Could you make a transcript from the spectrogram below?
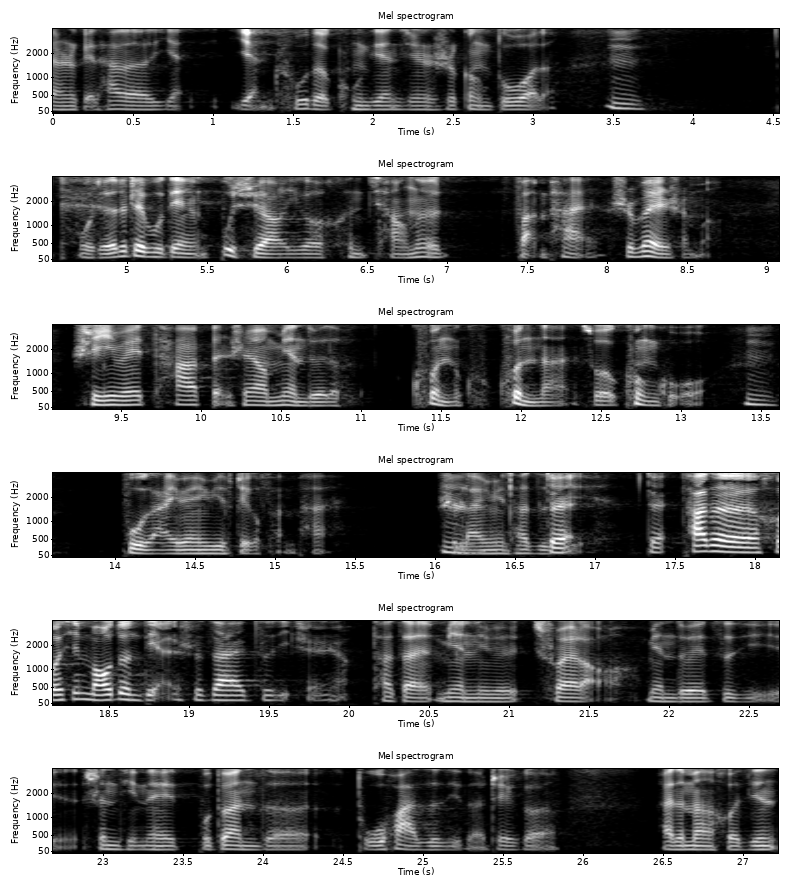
但是给他的演演出的空间其实是更多的。嗯我觉得这部电影不需要一个很强的反派，是为什么？是因为他本身要面对的困困难，所有困苦嗯，不来源于这个反派，是嗯来源于他自对己。对，他的核心矛盾点是在自己身上。他在面临衰老，面对自己身体内不断的毒化自己的这个艾德曼合金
